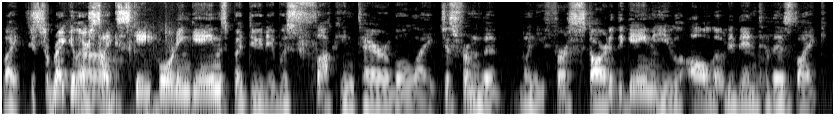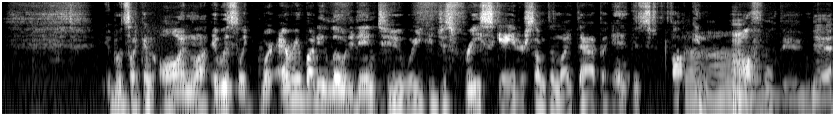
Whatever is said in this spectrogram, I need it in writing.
like just the regular Oh. like skateboarding games. But dude, it was fucking terrible. Like just from the when you first started the game and you all loaded into this like. It was like an online. It was like where everybody loaded into, where you could just free skate or something like that. But it was fucking Oh. awful, dude. Yeah,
